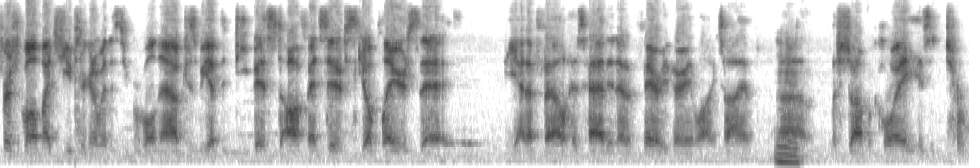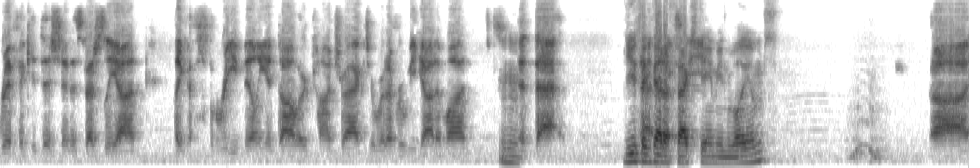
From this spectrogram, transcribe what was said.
first of all, my Chiefs are going to win the Super Bowl now because we have the deepest offensive skill players that the NFL has had in a very, very long time. Mhm. Um, LeSean McCoy is a terrific addition, especially on like a three million dollar contract or whatever we got him on, Mhm. and that. Do you think That that affects me- Damien Williams? Uh,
